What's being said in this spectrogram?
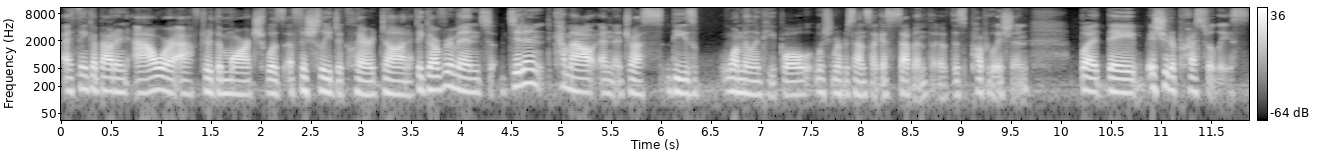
I think about an hour after the march was officially declared done, the government didn't come out and address these 1 million people, which represents like a seventh of this population but they issued a press release.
